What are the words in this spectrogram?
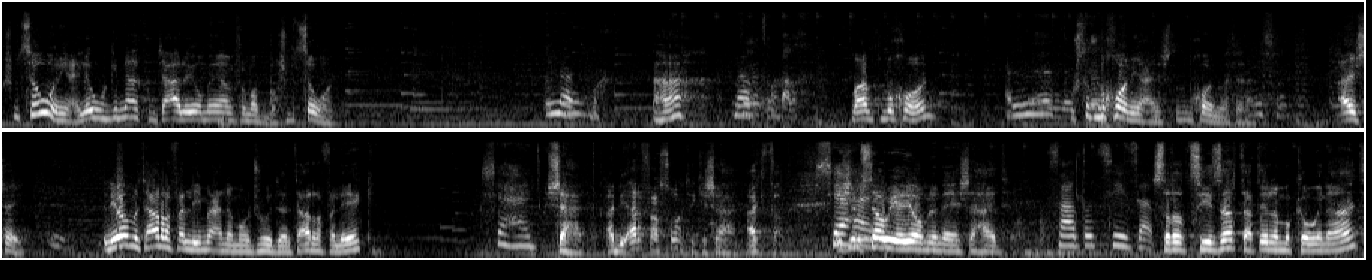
وش بتسوون يعني لو قلنا لكم تعالوا يوم من الأيام في المطبخ، وش بتسوون؟ نطبخ ها؟ نطبخ ما تطبخون؟ وش تطبخون يعني؟ إيش تطبخون مثلا؟ أي شيء. اليوم نتعرف على اللي معنا موجودة، نتعرف عليك شهد. شهد، أبي أرفع صوتك يا شهد أكثر. إيش شهد. مسوية اليوم لنا يا شهد؟ سلطة سيزر. سلطة سيزر تعطينا المكونات.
